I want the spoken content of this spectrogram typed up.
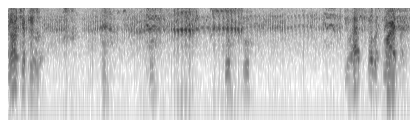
No, Chiquillo. You have to go with Martling.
